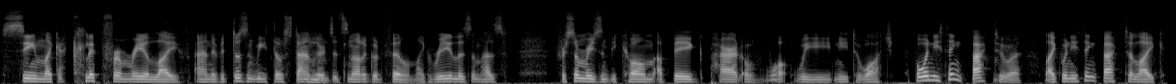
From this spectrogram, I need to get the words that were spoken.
seem like a clip from real life and if it doesn't meet those hmm. standards it's not a good film like realism has for some reason become a big part of what we need to watch but when you think back to it like when you think back to like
